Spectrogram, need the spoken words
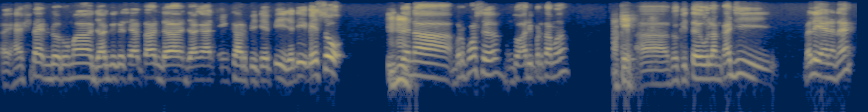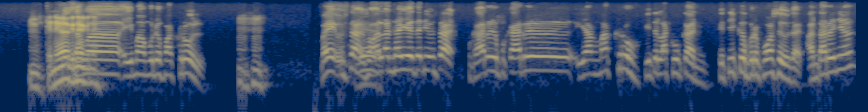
Baik, hashtag duduk rumah, jaga kesihatan dan jangan ingkar PKP. Jadi besok kita Mhm. nak berpuasa untuk hari pertama. Okay Uh, so kita ulang kaji. Balik Anan eh. Hmm, Kena, kena, Bersama kena Imam Muda Fakrul. Mhm. Baik Ustaz, Ya. soalan saya tadi Ustaz. Perkara-perkara yang makruh kita lakukan ketika berpuasa Ustaz. Antaranya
